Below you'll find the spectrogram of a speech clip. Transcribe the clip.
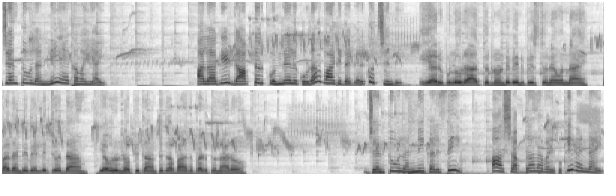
జంతువులన్నీ ఏకమయ్యాయి. అలాగే డాక్టర్ కుందేలు కూడా వాటి దగ్గరకొచ్చింది. ఈ అరుపులు రాత్రి నుండి వినిపిస్తూనే ఉన్నాయి. పదండి వెళ్ళి చూద్దాం. ఎవరు నొప్పితో అంతగా బాధపడుతున్నారో? జంతువులన్నీ కలిసి ఆ శబ్దాల వైపుకి వెళ్ళాయి.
